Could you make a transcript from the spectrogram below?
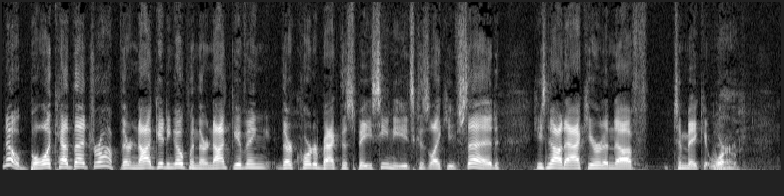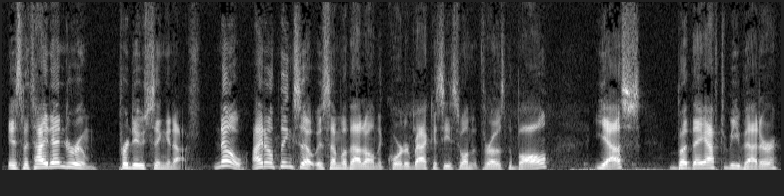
No, Bullock had that drop. They're not getting open. They're not giving their quarterback the space he needs because, like you've said, he's not accurate enough to make it work. Yeah. Is the tight end room producing enough? No, I don't think so. Is some of that on the quarterback because he's the one that throws the ball? Yes, but they have to be better.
